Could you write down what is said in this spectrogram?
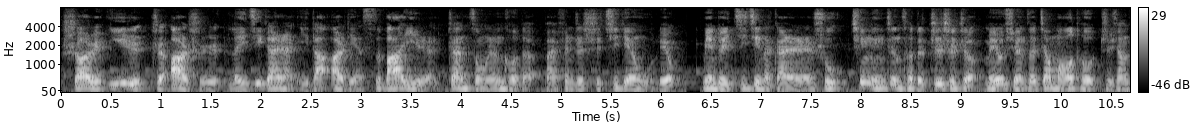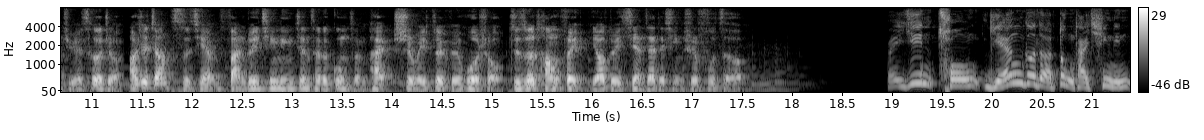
十二月一日至二二十日累计感染已达二点四八亿人，占总人口的百分之十七点五六。面对激进的感染人数，清零政策的支持者没有选择将矛头指向决策者，而是将此前反对清零政策的共存派视为罪魁祸首，指责唐匪要对现在的形势负责。北京从严格的动态清零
